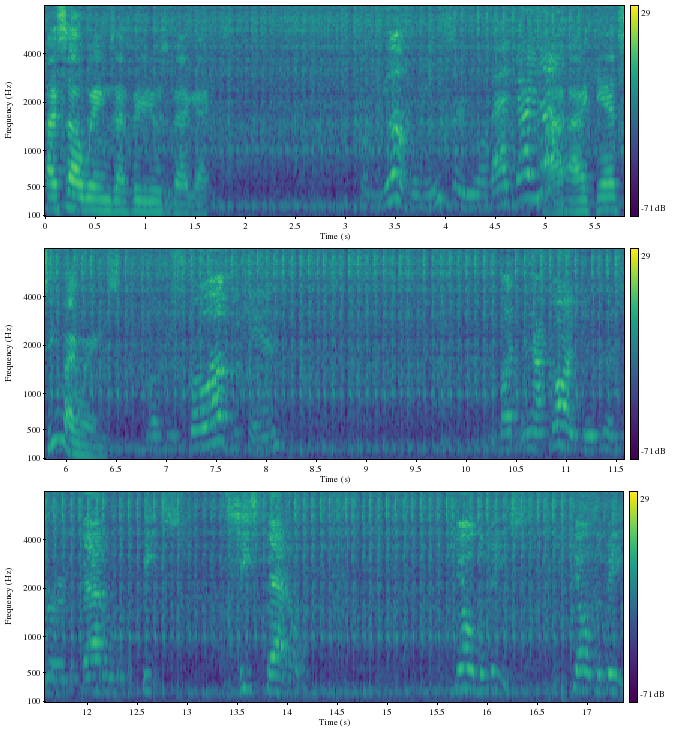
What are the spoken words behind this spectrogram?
I saw wings. I figured he was a bad guy. Well, you have wings. Are you a bad guy? No. I, I can't see my wings. Well, if you scroll up, you can. But you're not going to because you're in a battle with a beast. Beast battle. Kill the beast. You killed the beast.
